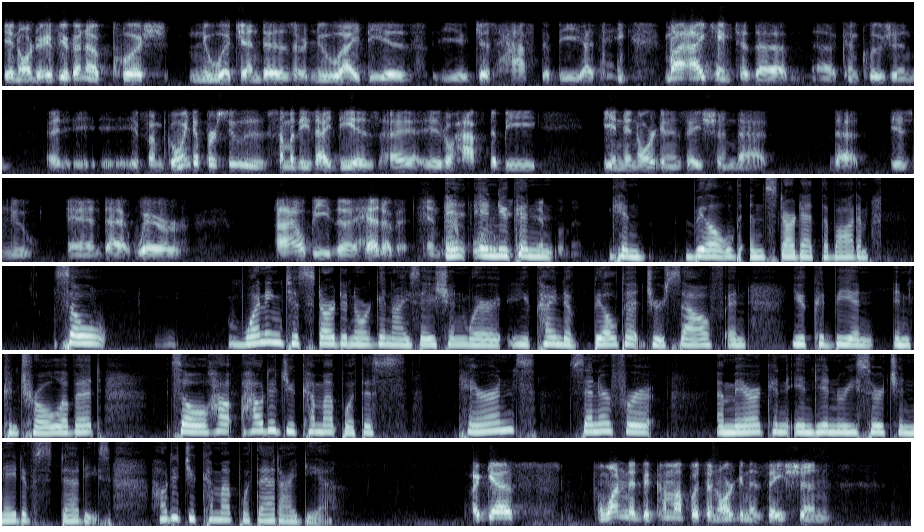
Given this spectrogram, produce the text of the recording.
in order, if you're going to push new agendas or new ideas, you just have to be. I think my I came to the uh, conclusion if I'm going to pursue some of these ideas, I, it'll have to be in an organization that that is new and that where I'll be the head of it, and and, and you can implement. can build and start at the bottom. So, wanting to start an organization where you kind of built it yourself and you could be in in control of it so how how did you come up with this Cairns Center for American Indian Research and Native Studies? How did you come up with that idea? I guess I wanted to come up with an organization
